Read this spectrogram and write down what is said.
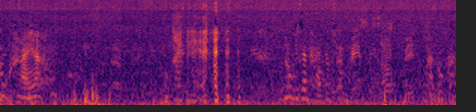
ลูกหายอะ ลูกหายไปไหน ลูกที่ฉันหายท่านผู้ชมหาลูกกัน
